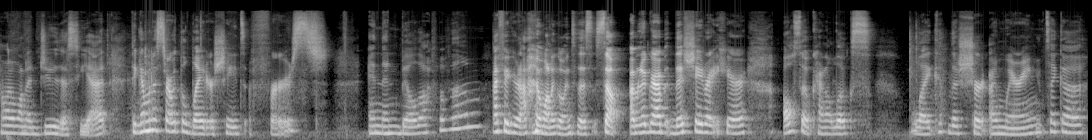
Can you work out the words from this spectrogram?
how I want to do this yet. I think I'm going to start with the lighter shades first and then build off of them. I figured out I want to go into this. So I'm going to grab this shade right here. Also kind of looks like the shirt I'm wearing. It's like a,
